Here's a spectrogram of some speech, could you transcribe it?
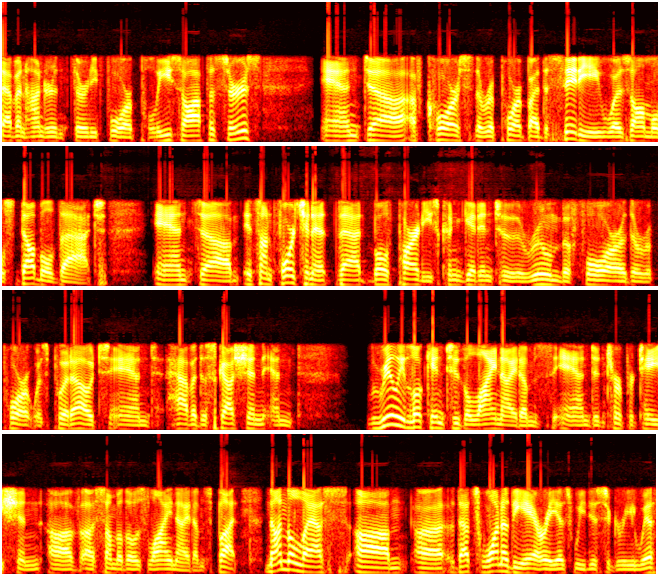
734 police officers. And uh, of course, the report by the city was almost double that. And uh, it's unfortunate that both parties couldn't get into the room before the report was put out and have a discussion and really look into the line items and interpretation of uh, some of those line items. But nonetheless, um, uh, that's one of the areas we disagree with.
